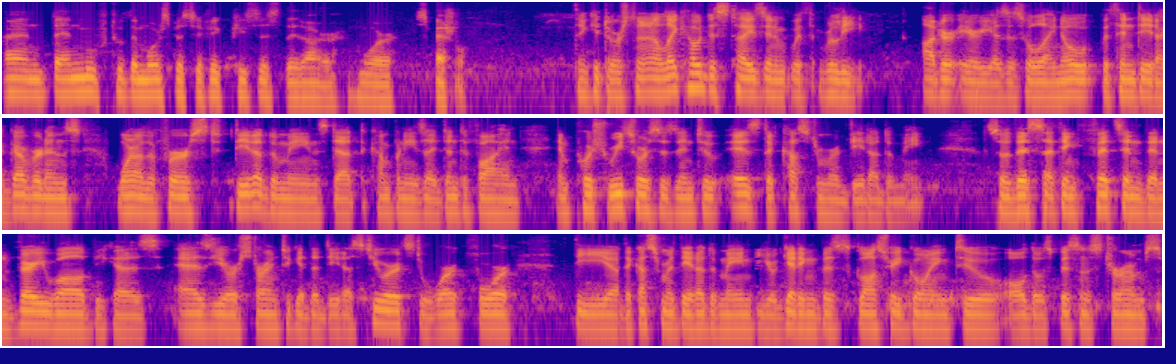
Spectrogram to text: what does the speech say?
and then move to the more specific pieces that are more special. Thank you, Torsten. I like how this ties in with really other areas as well. I know within data governance, one of the first data domains that the companies identify and, and push resources into is the customer data domain. So this, I think, fits in then very well because as you're starting to get the data stewards to work for the uh, the customer data domain, you're getting business glossary going to all those business terms,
